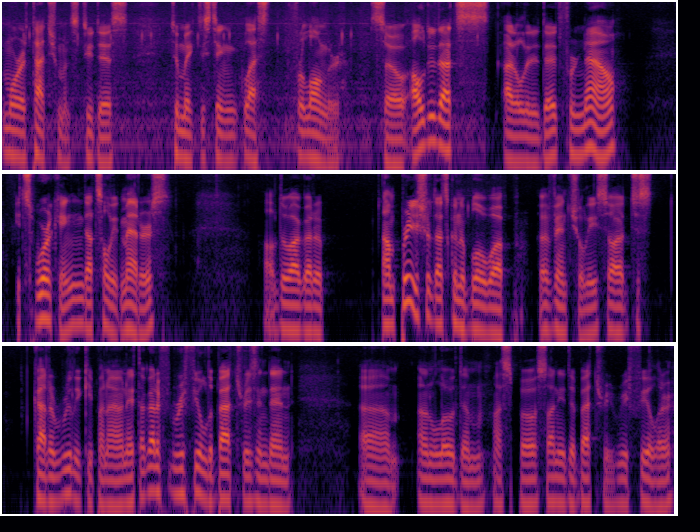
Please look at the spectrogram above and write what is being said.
more attachments to this to make this thing last for longer. So I'll do that at a later date. For now, it's working. That's all it matters. Although I gotta, I'm pretty sure that's gonna blow up eventually. So I just gotta really keep an eye on it. I gotta refill the batteries and then um, unload them. I suppose I need a battery refiller.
